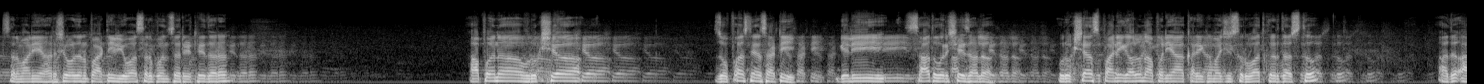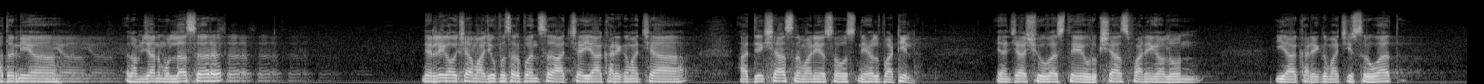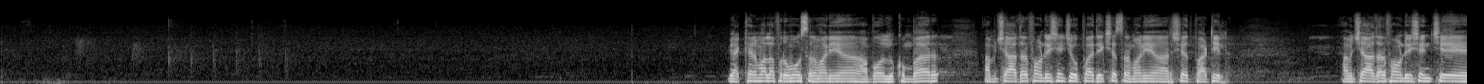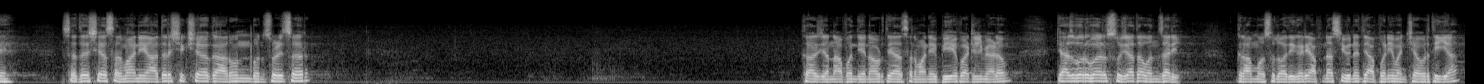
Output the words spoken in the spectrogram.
सन्माननीय हर्षवर्धन पाटील युवा सरपंच रेठे धरण आपण वृक्ष जोपासण्यासाठी गेली सात वर्षे झालं. वृक्षास पाणी घालून आपण या कार्यक्रमाची सुरुवात करत असतो. आद आदरणीय रमजान मुल्ला सर नेरलेगावच्या माजी उपसरपंच आजच्या या कार्यक्रमाच्या अध्यक्षा सन्माननीय सौ स्नेहल पाटील यांच्या शुभ हस्ते वृक्षास पाणी घालून या कार्यक्रमाची सुरुवात. व्याख्यानमाला प्रमुख सन्माननीय अमोल कुंभार आमच्या आधार फाउंडेशनचे उपाध्यक्ष सन्माननीय हर्षद पाटील आमच्या आधार फाउंडेशनचे सदस्य सन्माननीय आदर शिक्षक अरुण बनसोळे सर कर ज्यांना आपण देणार त्या सन्मान्य बी ए पाटील मॅडम त्याचबरोबर सुजाता वंजारी ग्राम महसूल अधिकारी आपणास विनंती आपणही मंचावरती या.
